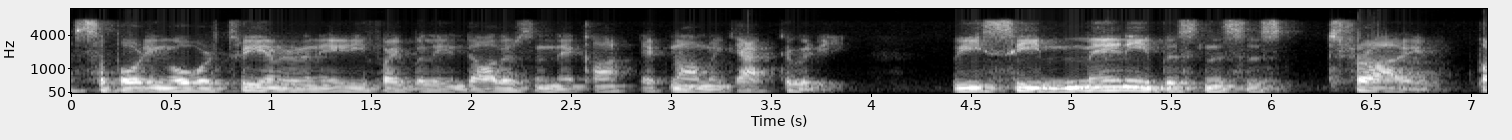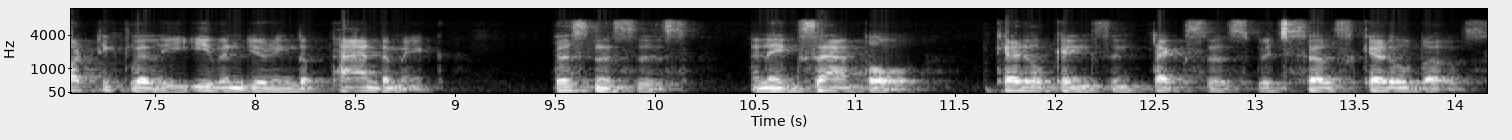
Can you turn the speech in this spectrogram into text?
supporting over $385 billion in econ economic activity. We see many businesses thrive, particularly even during the pandemic. Businesses, an example, Kettle Kings in Texas, which sells kettlebells,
